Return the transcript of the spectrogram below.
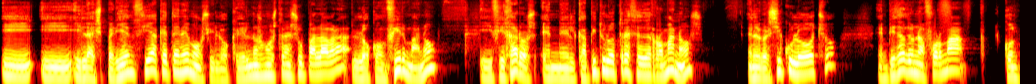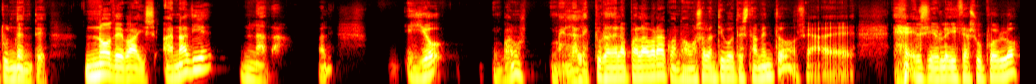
y, la experiencia que tenemos y lo que Él nos muestra en su palabra lo confirma, ¿no? Y fijaros, en el capítulo 13 de Romanos, en el versículo 8, empieza de una forma contundente. No debáis a nadie nada. Y yo, vamos, en la lectura de la palabra, cuando vamos al Antiguo Testamento, o sea, eh, el Señor le dice a su pueblo,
